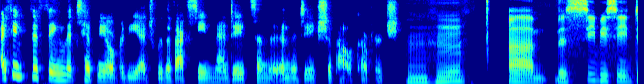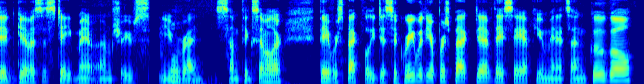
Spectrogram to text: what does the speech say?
I think the thing that tipped me over the edge were the vaccine mandates and the, and the Dave Chappelle coverage. Mm-hmm. Um, the CBC did give us a statement. I'm sure you've you've mm-hmm. read something similar. They respectfully disagree with your perspective. They say a few minutes on Google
